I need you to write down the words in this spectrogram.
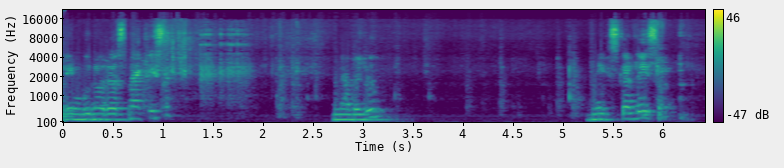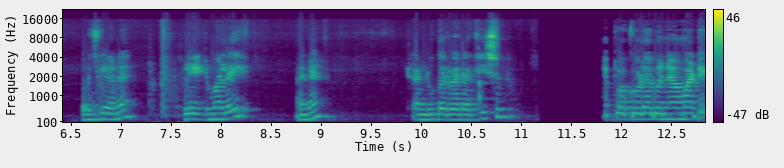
લીંબુનો રસ નાખીશું. અને બધું મિક્સ કરી દઈશું. પછી આને પ્લેટમાં લઈ અને ઠંડુ કરવા રાખીશું. આ પકોડા બનાવવા માટે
